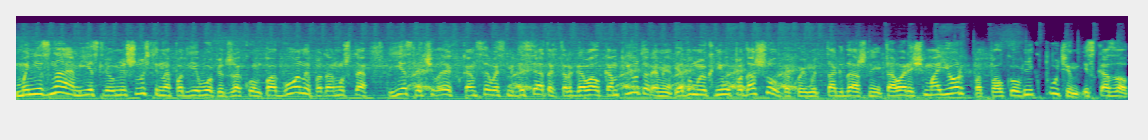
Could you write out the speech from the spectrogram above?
Мы не знаем, есть ли у Мишустина под его пиджаком погоны, потому что если человек в конце 80-х торговал компьютерами, я думаю, к нему подошел какой-нибудь тогдашний товарищ майор, подполковник Путин, и сказал...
